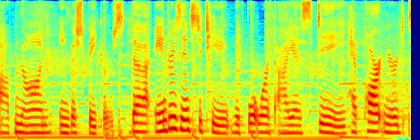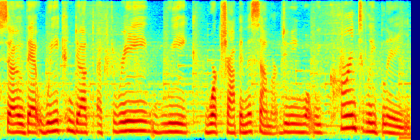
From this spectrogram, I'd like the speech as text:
of non-English speakers. The Andrews Institute with Fort Worth ISD have partnered so that we conduct a three-week workshop in the summer doing what we currently believe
